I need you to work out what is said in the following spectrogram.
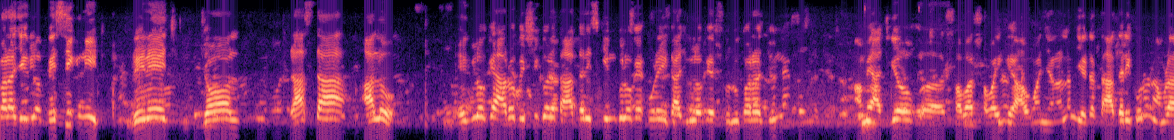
করা যেগুলো বেসিক নিড ড্রেনেজ জল রাস্তা আলো এগুলোকে আরও বেশি করে তাড়াতাড়ি স্কিমগুলোকে করে এই কাজগুলোকে শুরু করার জন্য আমি আজকেও সবার সবাইকে আহ্বান জানালাম যে এটা তাড়াতাড়ি করুন আমরা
